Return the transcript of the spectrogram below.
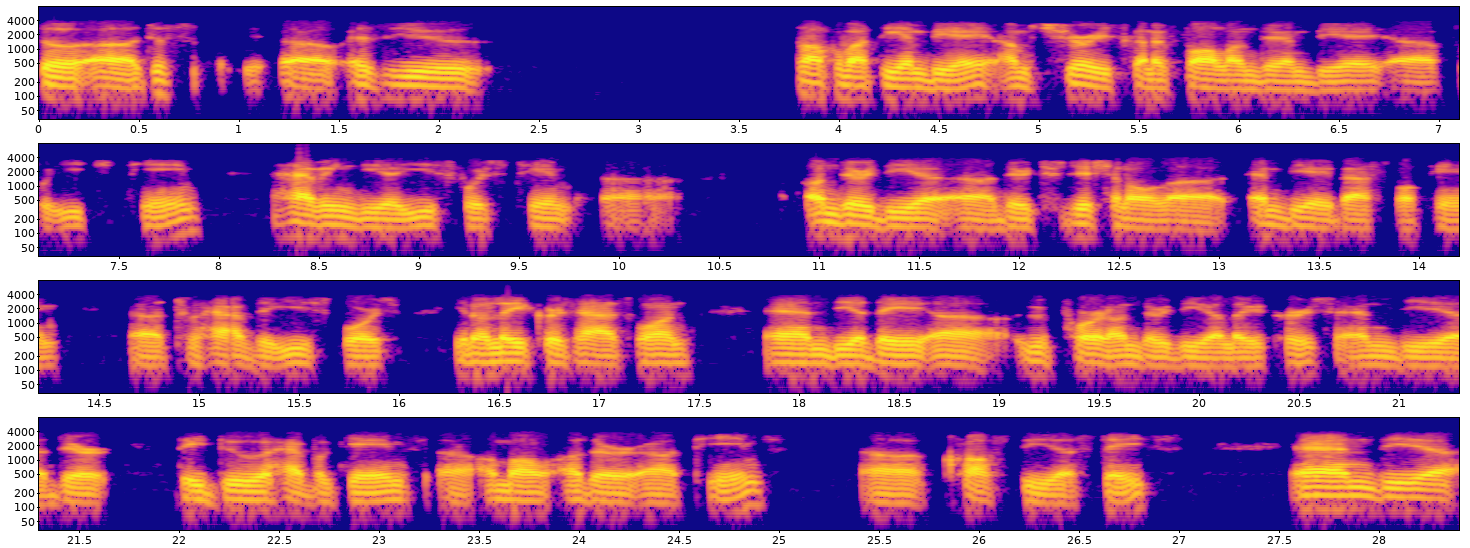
So uh, just uh, as you talk about the NBA, I'm sure it's going to fall under NBA uh, for each team, having the uh, esports team uh, under the their traditional NBA basketball team to have the esports. You know, Lakers has one, and the, they report under the Lakers, and the they they do have a games among other teams across the states, and the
